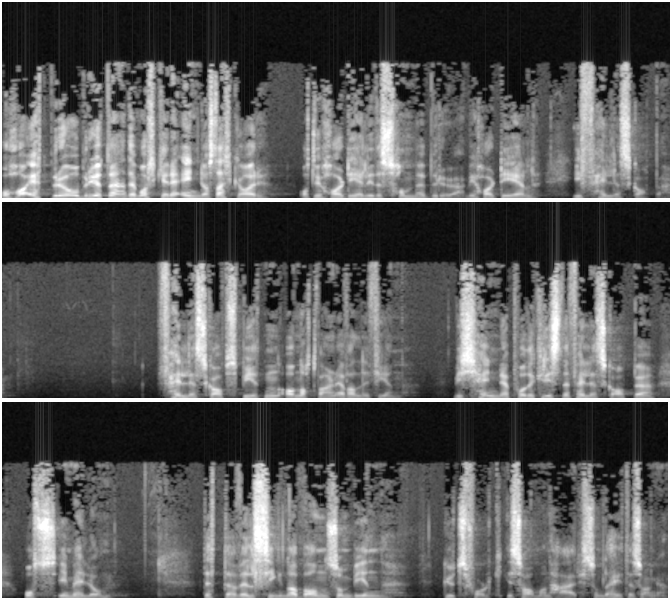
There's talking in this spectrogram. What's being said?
å ha ett brød å bryte det markerer enda sterkere at vi har del i det samme brødet. Vi har del i fellesskapet. Fellesskapsbiten av nattverden er veldig fin. Vi kjenner på det kristne fellesskapet oss imellom. Dette er velsigna bånd som binder Guds folk i sammen her, som det heter sangen.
